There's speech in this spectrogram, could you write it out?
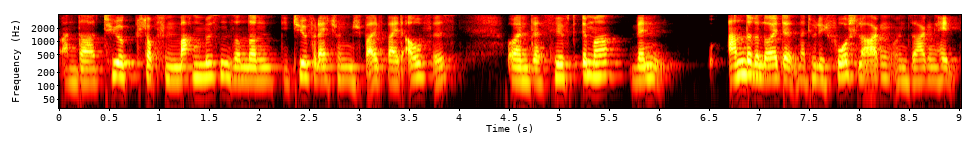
an der Tür klopfen machen müssen, sondern die Tür vielleicht schon einen Spalt weit auf ist. Und das hilft immer, wenn andere Leute natürlich vorschlagen und sagen, hey,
